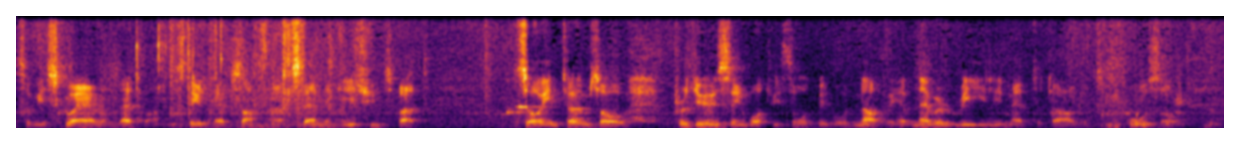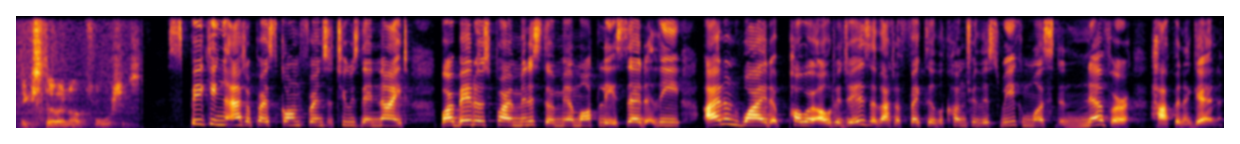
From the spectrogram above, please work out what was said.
so we're square on that one. We still have some outstanding issues, but so in terms of producing what we thought we would, no, we have never really met the targets because of external forces. Speaking at a press conference Tuesday night, Barbados Prime Minister Mia Mottley said the island-wide power outages that affected the country this week must never happen again.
